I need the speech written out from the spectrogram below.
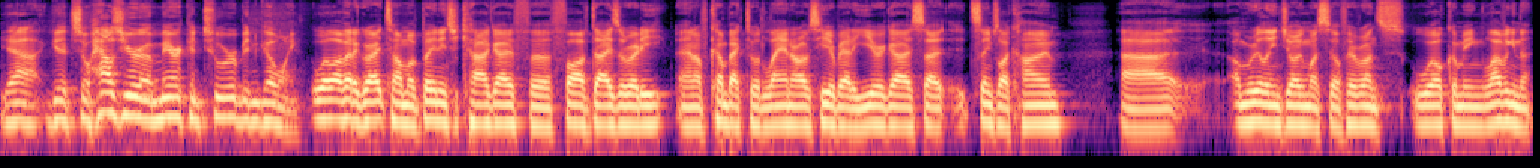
Yeah, good. So, how's your American tour been going? Well, I've had a great time. I've been in Chicago for five days already, and I've come back to Atlanta. I was here about a year ago, so it seems like home. Uh, I'm really enjoying myself. Everyone's welcoming, loving the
